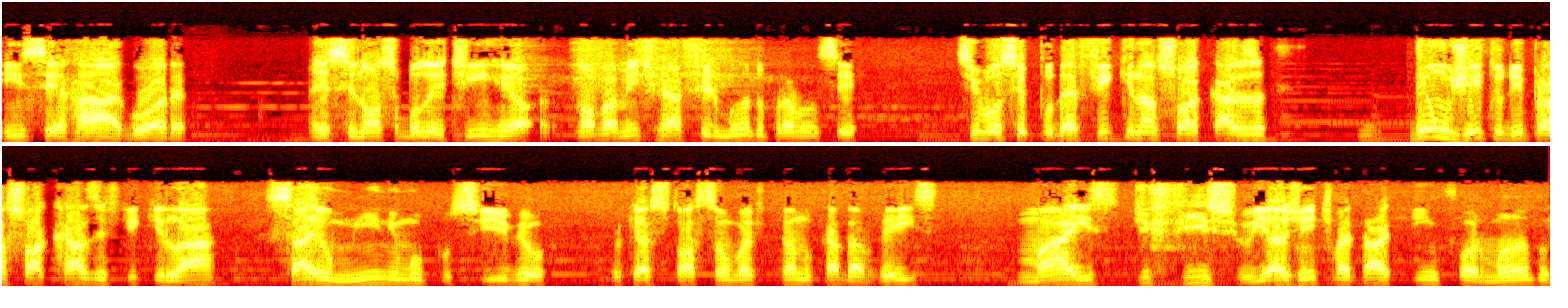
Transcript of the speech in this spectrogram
encerrar agora esse nosso boletim novamente reafirmando para você. Se você puder, fique na sua casa, dê um jeito de ir para sua casa e fique lá, saia o mínimo possível, porque a situação vai ficando cada vez mais difícil. E a gente vai estar aqui informando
